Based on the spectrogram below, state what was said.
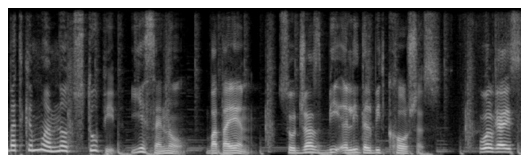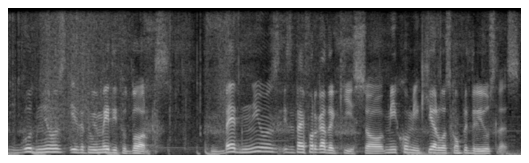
But come on, I'm not stupid. Yes, I know, but I am. So just be a little bit cautious. Well guys, good news is that we made it to dorms. Bad news is that I forgot the key, so me coming here was completely useless.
